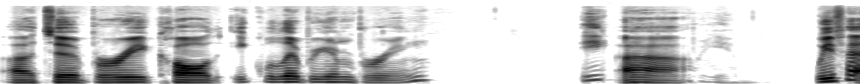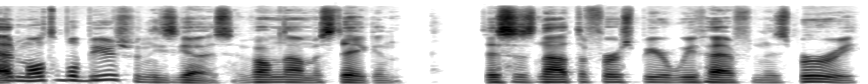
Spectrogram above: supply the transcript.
uh, to a brewery called Equilibrium Brewing. Uh, we've had multiple beers from these guys, if I'm not mistaken. This is not the first beer we've had from this brewery.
